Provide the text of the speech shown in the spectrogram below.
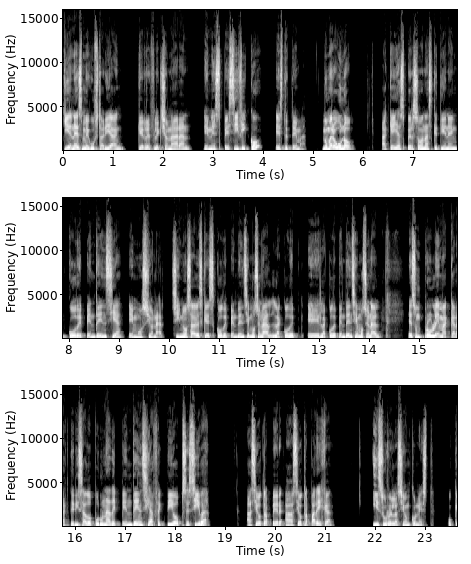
¿quiénes me gustaría que reflexionaran en específico este tema? Número uno, aquellas personas que tienen codependencia emocional. Si no sabes qué es codependencia emocional, la, eh, la, codependencia emocional es un problema caracterizado por una dependencia afectiva obsesiva hacia otra, hacia otra pareja y su relación con esta. ¿Ok?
